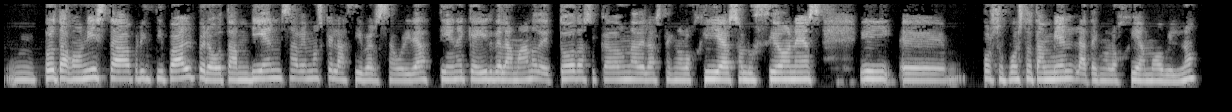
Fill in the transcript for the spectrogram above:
mm, protagonista principal, pero también sabemos que la ciberseguridad tiene que ir de la mano de todas y cada una de las tecnologías, soluciones y eh, por supuesto, también la tecnología móvil, ¿no?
